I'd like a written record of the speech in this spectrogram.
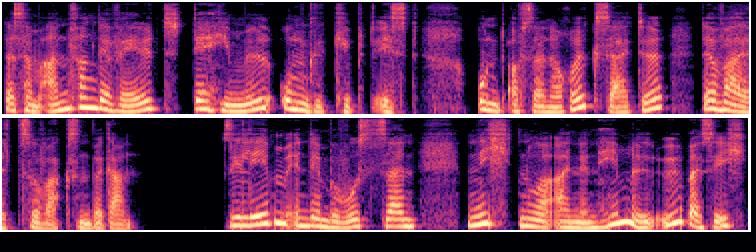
dass am Anfang der Welt der Himmel umgekippt ist und auf seiner Rückseite der Wald zu wachsen begann. Sie leben in dem Bewusstsein, nicht nur einen Himmel über sich,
